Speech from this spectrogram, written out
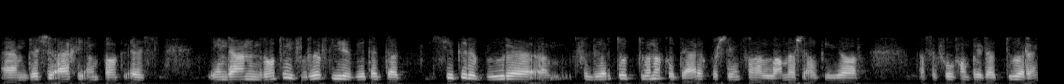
Ehm um, dis so erg die impak is en dan rondom roofdiere weet ek dat sekere boere um, verloor tot 20 tot 30% van hul lammers elke jaar as gevolg van predatore.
